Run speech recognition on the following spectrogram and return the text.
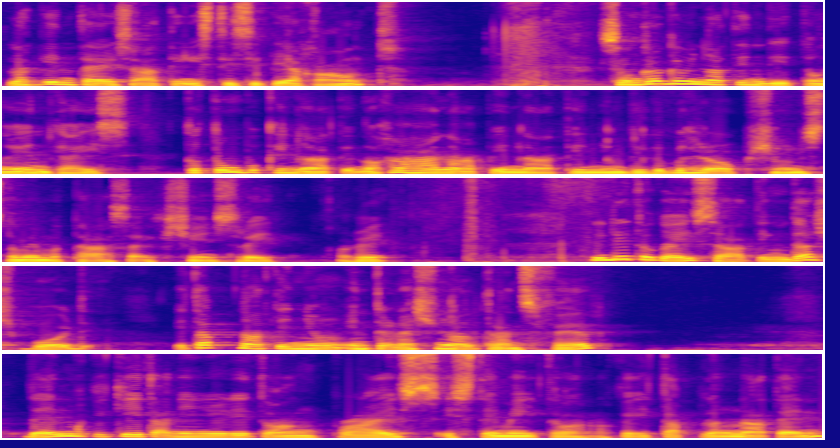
login tayo sa ating STCP account. So, ang gagawin natin dito ngayon guys, tutumbukin natin o hahanapin natin yung delivery options na may mataas ang exchange rate. Okay? Dito guys, sa ating dashboard, itap natin yung international transfer. Then, makikita ninyo dito ang price estimator. Okay, itap lang natin.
